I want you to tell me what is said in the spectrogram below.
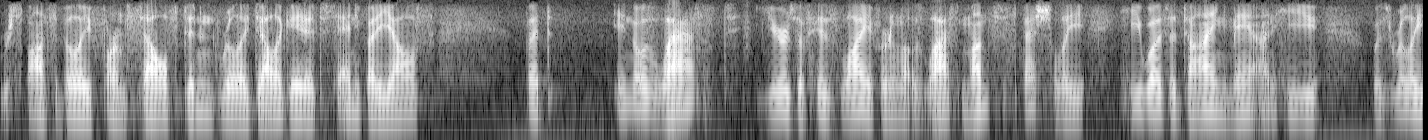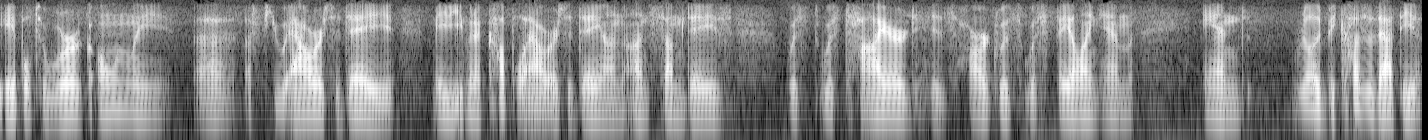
responsibility for himself, didn't really delegate it to anybody else. But in those last years of his life, or in those last months especially, he was a dying man. He was really able to work only uh, a few hours a day, maybe even a couple hours a day on, on some days, was, was tired, his heart was, was failing him, and really because of that, the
